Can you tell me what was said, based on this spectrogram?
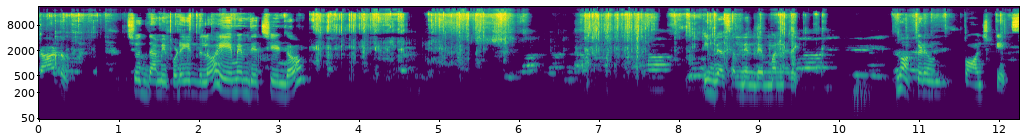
కాటు. చూద్దాం ఇప్పుడు ఇందులో ఏమేం తెచ్చిండో. ఇవి అసలు నేను తెమ్మన్నది. అక్కడే ఉంది sponge cakes.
